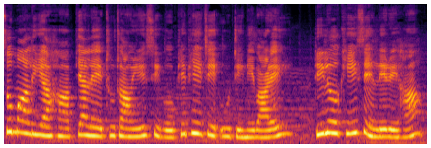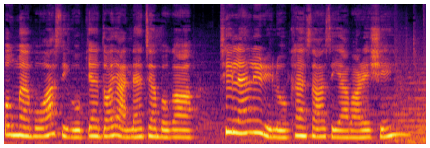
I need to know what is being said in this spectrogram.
ဆိုမာလီယာဟာပြန်လည်ထူထောင်ရေးစီကိုဖြည်းဖြည်းချင်းဦးတည်နေပါတယ်။ဒီလိုခီးစဉ်လေးတွေဟာပုံမှန်ဘဝစီကိုပြန်သွားရလမ်းကျမ်းပေါ်က ခြေလမ်းလေးတွေလိုခန်းစားစေရပါတယ်ရှင်။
